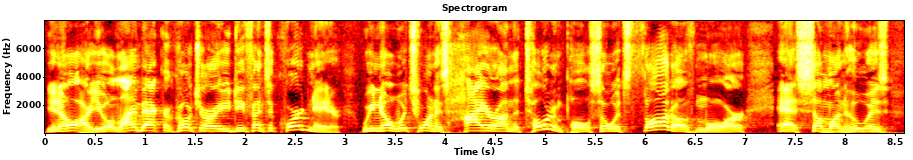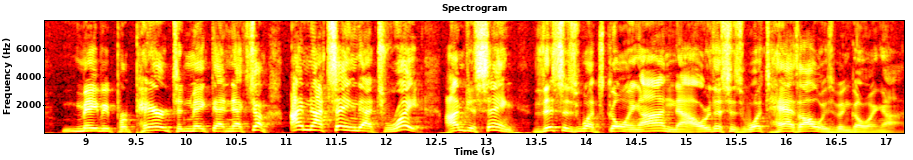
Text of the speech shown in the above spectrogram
You know, are you a linebacker coach or are you defensive coordinator? We know which one is higher on the totem pole, so it's thought of more as someone who is maybe prepared to make that next jump. I'm not saying that's right. I'm just saying this is what's going on now, or this is what has always been going on.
